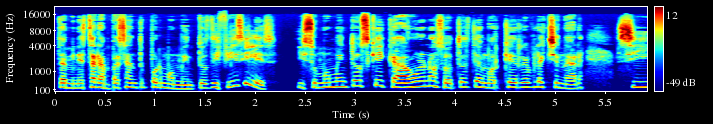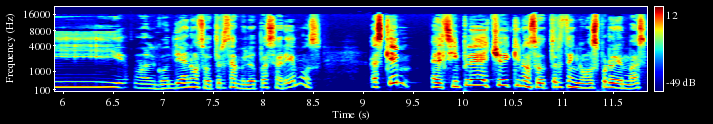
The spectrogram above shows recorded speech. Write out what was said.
también estarán pasando por momentos difíciles. Y son momentos que cada uno de nosotros tenemos que reflexionar si algún día nosotros también lo pasaremos. Es que el simple hecho de que nosotros tengamos problemas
